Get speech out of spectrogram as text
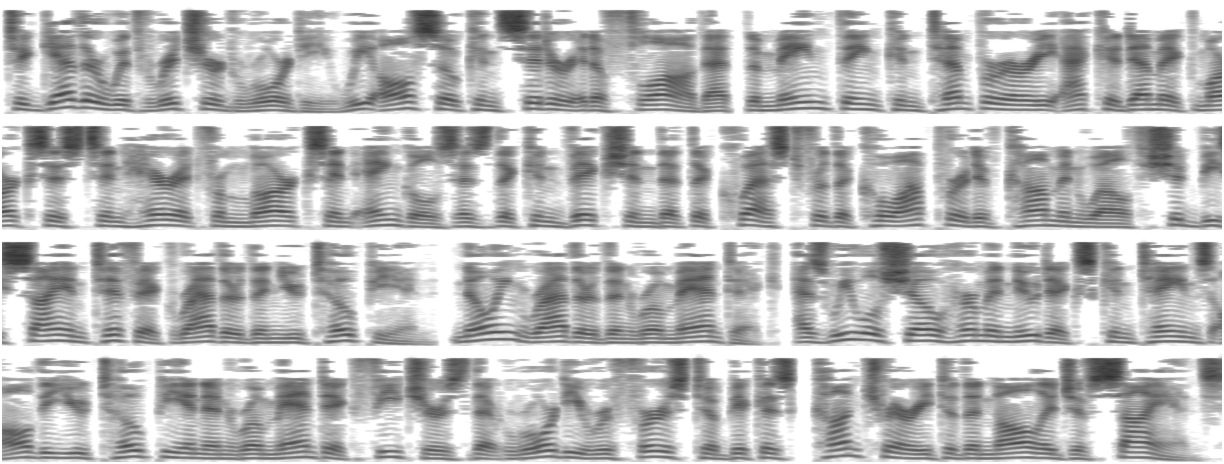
Together with Richard Rorty we also consider it a flaw that the main thing contemporary academic Marxists inherit from Marx and Engels is the conviction that the quest for the cooperative commonwealth should be scientific rather than utopian, knowing rather than romantic, as we will show hermeneutics contains all the utopian and romantic features that Rorty refers to because, contrary to the knowledge of science,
